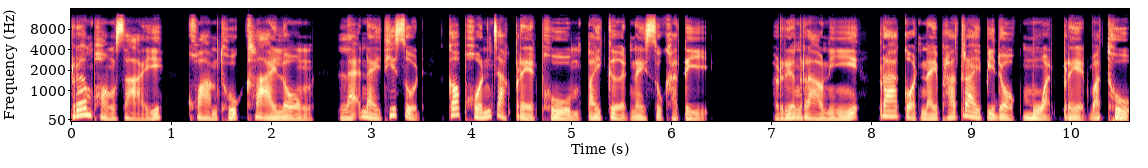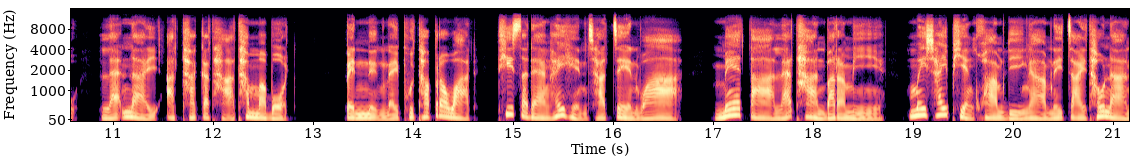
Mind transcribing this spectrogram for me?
เริ่มผ่องใส ความทุกข์คลายลง และในที่สุดก็พ้นจากเปรตภูมิไปเกิดในสุขติ เรื่องราวนี้ปรากฏในพระไตรปิฎกหมวดเปรตวัตถุ และในอัฏฐกถาธรรมบท เป็นหนึ่งในพุทธประวัติที่แสดงให้เห็นชัดเจนว่า เมตตาและทานบารมี ไม่ใช่เพียงความดีงามในใจเท่านั้น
